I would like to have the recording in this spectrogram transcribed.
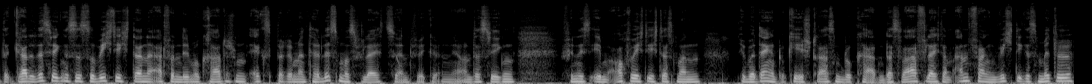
gerade deswegen ist es so wichtig, da eine Art von demokratischem Experimentalismus vielleicht zu entwickeln. Ja, und deswegen finde ich es eben auch wichtig, dass man überdenkt, okay, Straßenblockaden, das war vielleicht am Anfang ein wichtiges Mittel,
